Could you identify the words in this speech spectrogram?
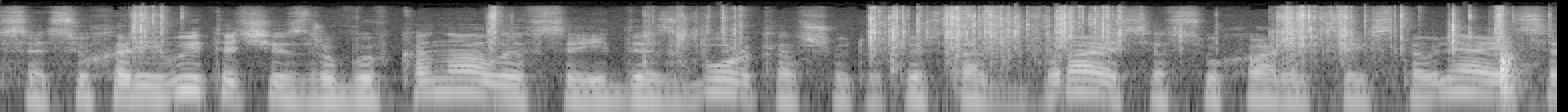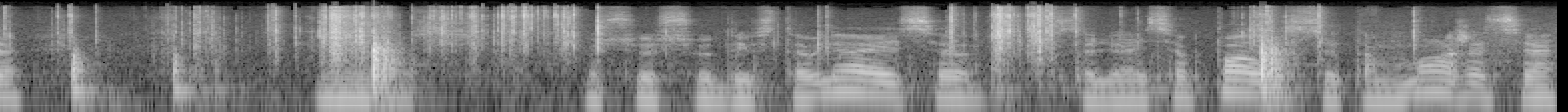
Все, сухарі виточив, зробив канали, все, йде зборка, що тут ось так збирається, сухарик цей вставляється. Ось, ось ось сюди вставляється, вставляється палець, все там мажеться,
